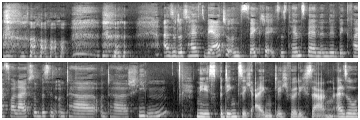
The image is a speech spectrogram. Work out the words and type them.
Also das heißt, Werte und Zweck der Existenz werden in den Big Five for Life so ein bisschen unter, unterschieden? Nee, es bedingt sich eigentlich, würde ich sagen. Also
